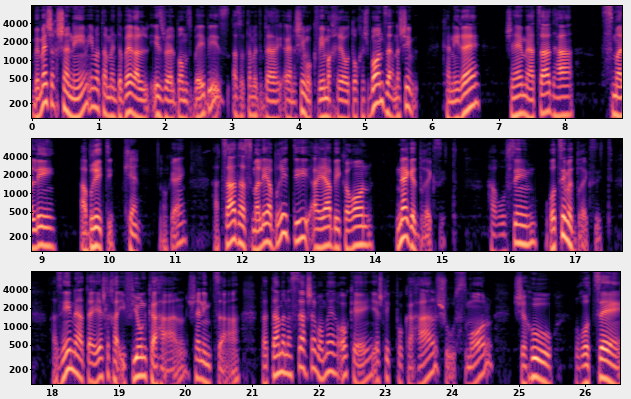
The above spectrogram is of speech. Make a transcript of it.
במשך שנים, אם אתה מדבר על Israel Bombs Babies, אז אתה, ואנשים עוקבים אחרי אותו חשבון, זה אנשים כנראה שהם מהצד השמאלי הבריטי. כן. אוקיי? הצד השמאלי הבריטי היה בעיקרון נגד ברקזיט. הרוסים רוצים את ברקזיט. אז הנה אתה, יש לך אפיון קהל שנמצא, ואתה מנסה עכשיו, אומר, אוקיי, יש לי פה קהל שהוא שמאל, שהוא רוצה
